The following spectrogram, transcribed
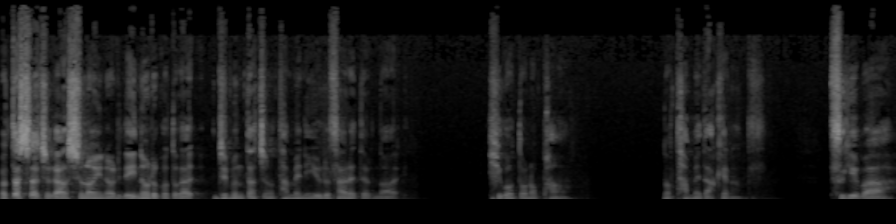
私たちが主の祈りで祈ることが自分たちのために許されているのは日ごとのパンのためだけなんです。次は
